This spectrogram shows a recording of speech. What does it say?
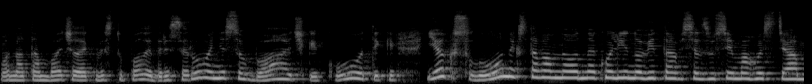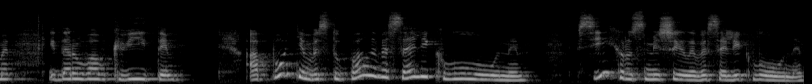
Вона там бачила, як виступали дресировані собачки, котики, як слоник ставав на одне коліно, вітався з усіма гостями і дарував квіти. А потім виступали веселі клоуни. Всіх розсмішили веселі клоуни.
